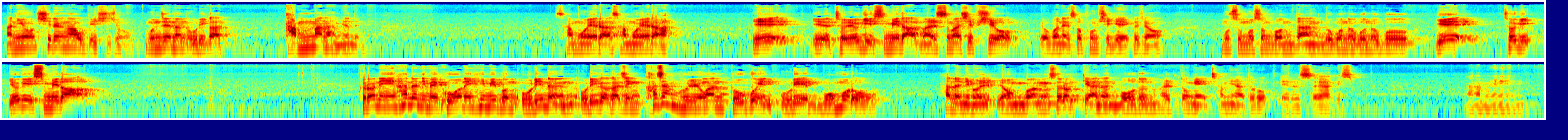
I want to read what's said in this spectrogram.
아니요, 실행하고 계시죠. 문제는 우리가 답만 하면 됩니다. 사모해라, 사모해라. 예, 예, 저 여기 있습니다. 말씀하십시오. 요번에 서품식에, 그죠? 무슨 무슨 본당, 누구누구누구, 누구, 누구. 예, 저기, 여기 있습니다. 그러니 하느님의 구원에 힘입은 우리는 우리가 가진 가장 훌륭한 도구인 우리의 몸으로 하느님을 영광스럽게 하는 모든 활동에 참여하도록 애를 써야 하겠습니다. 아멘.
